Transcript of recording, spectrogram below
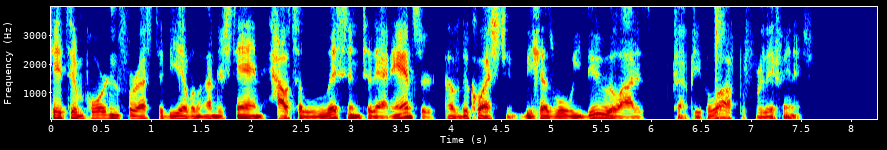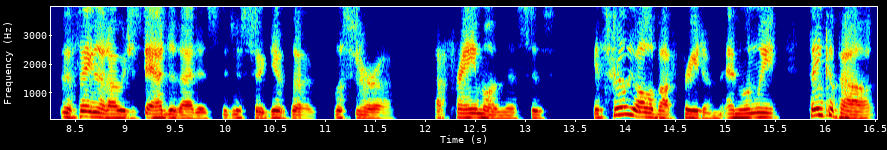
it's important for us to be able to understand how to listen to that answer of the question because what we do a lot is cut people off before they finish. The thing that I would just add to that is to just to give the listener a, a frame on this is it's really all about freedom. And when we think about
